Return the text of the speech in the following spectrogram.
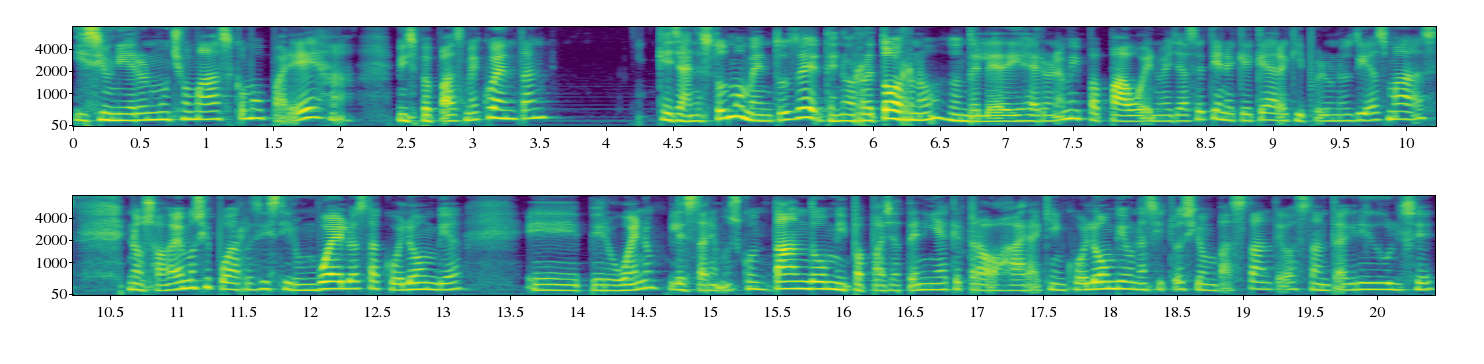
y se unieron mucho más como pareja. Mis papás me cuentan que ya en estos momentos de, no retorno, donde le dijeron a mi papá, bueno, ella se tiene que quedar aquí por unos días más, no sabemos si pueda resistir un vuelo hasta Colombia, eh, pero bueno, le estaremos contando, mi papá ya tenía que trabajar aquí en Colombia, una situación bastante, bastante agridulce,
